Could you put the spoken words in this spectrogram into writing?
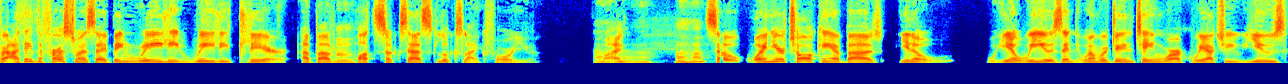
i think the first one is say being really really clear about mm. what success looks like for you uh-huh. right uh-huh. so when you're talking about you know you know, we use in, when we're doing teamwork, we actually use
